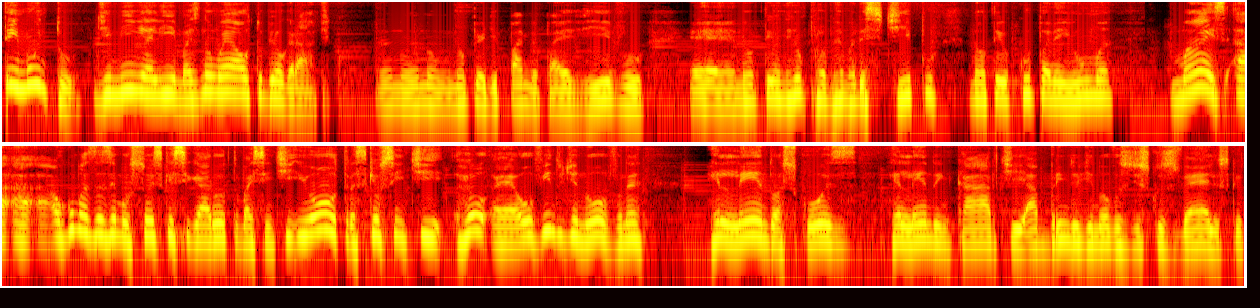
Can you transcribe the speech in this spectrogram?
Tem muito de mim ali, mas não é autobiográfico. Eu não, não, não perdi pai, meu pai é vivo, é, não tenho nenhum problema desse tipo, não tenho culpa nenhuma. Mas a, a, algumas das emoções que esse garoto vai sentir e outras que eu senti é, ouvindo de novo, né? Relendo as coisas, relendo encarte, abrindo de novo os discos velhos que eu,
